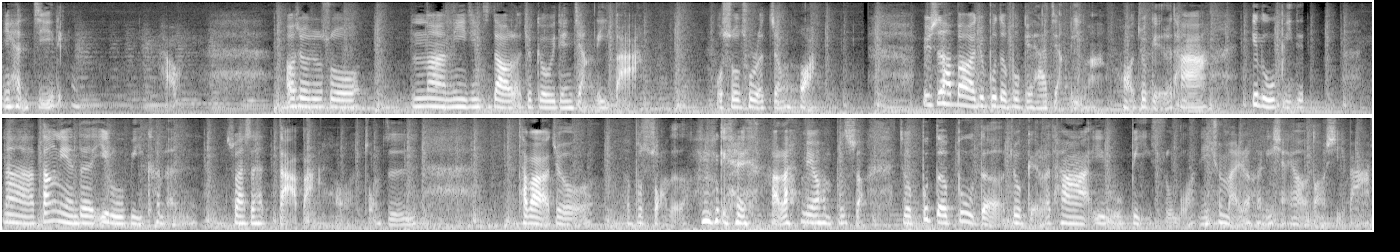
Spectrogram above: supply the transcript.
你很机灵。”好，奥修就说：“那你已经知道了，就给我一点奖励吧。我说出了真话。于是他爸爸就不得不给他奖励嘛，好，就给了他一卢比的。那当年的一卢比可能算是很大吧，哦，总之他爸爸就很不爽的 给，好了，没有很不爽，就不得不的就给了他一卢比，说你去买任何你想要的东西吧。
